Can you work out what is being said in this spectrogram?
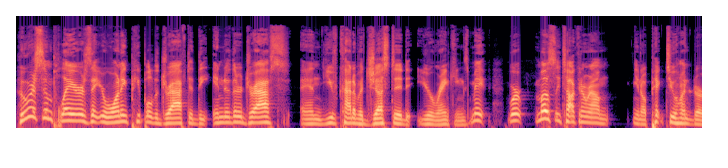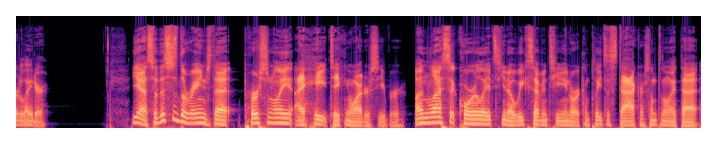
who are some players that you're wanting people to draft at the end of their drafts and you've kind of adjusted your rankings? We're mostly talking around, you know, pick 200 or later. Yeah, so this is the range that personally I hate taking wide receiver unless it correlates, you know, week 17 or it completes a stack or something like that.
